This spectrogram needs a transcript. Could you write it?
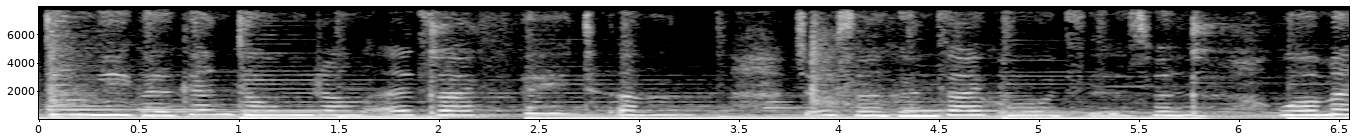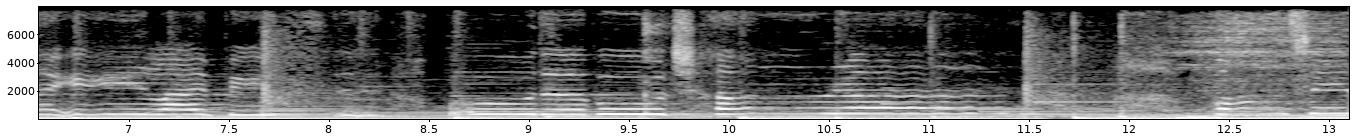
等一个感动，让爱在沸腾。就算很在乎自尊，我们依赖彼此，不得不承认，放弃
